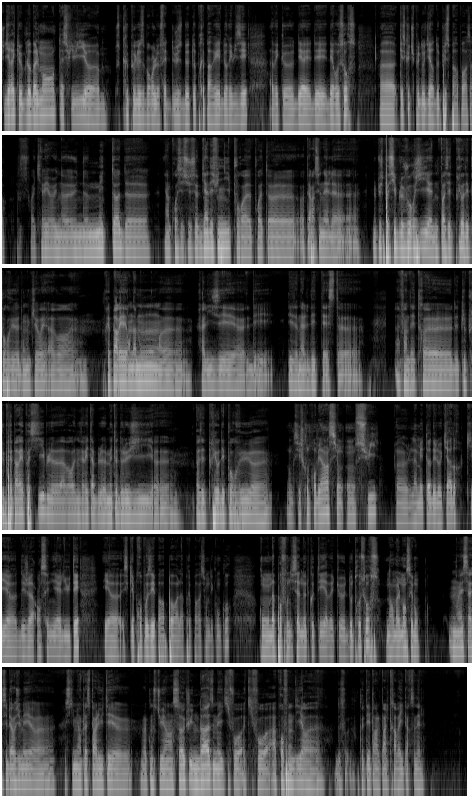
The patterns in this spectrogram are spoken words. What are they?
tu dirais que globalement, tu as suivi euh, scrupuleusement le fait juste de te préparer, de réviser avec euh, des, ressources. Qu'est-ce que tu peux nous dire de plus par rapport à ça? Il faut acquérir une, méthode et un processus bien défini pour, pour être opérationnel le plus possible le jour J et ne pas être pris au dépourvu. Donc, ouais, avoir préparé en amont, réalisé des des annales des tests euh, afin d'être euh, d'être le plus préparé possible, avoir une véritable méthodologie, euh, pas être pris au dépourvu. Donc si je comprends bien, si on, suit la méthode et le cadre qui est déjà enseigné à l'IUT et ce qui est proposé par rapport à la préparation des concours, qu'on approfondit ça de notre côté avec d'autres sources, normalement c'est bon. Ouais, c'est assez bien résumé. ce qui est mis en place par l'IUT va constituer un socle, une base, mais qu'il faut qu'il faut approfondir de côté par, par le travail personnel.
